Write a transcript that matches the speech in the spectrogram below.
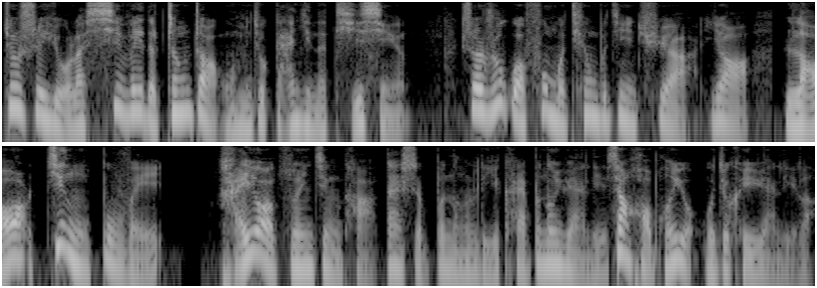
就是有了细微的征兆，我们就赶紧的提醒，说如果父母听不进去啊，要劳敬不为。还要尊敬他，但是不能离开，不能远离。像好朋友，我就可以远离了。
